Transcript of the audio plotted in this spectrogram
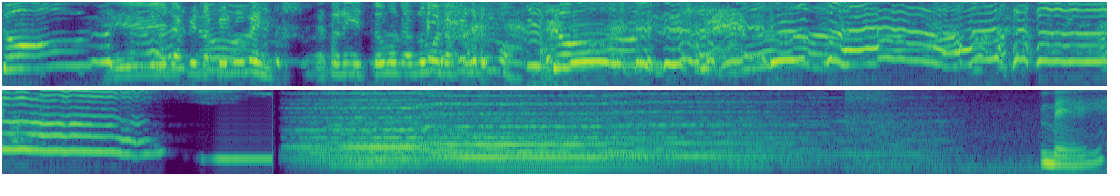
Doon! Eh, dapit, dapit mo, be. Ito na itulog ang lumo, dapit, dapit mo. Doon! May,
